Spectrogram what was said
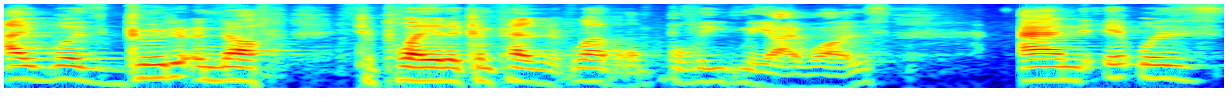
I was good enough to play at a competitive level. Believe me, I was. And it was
